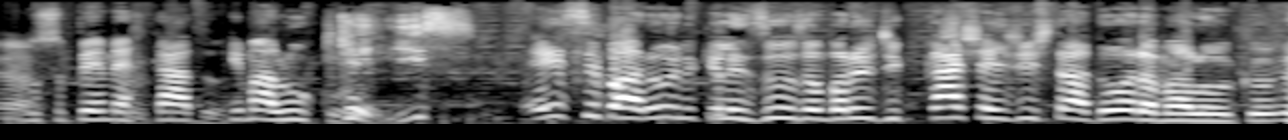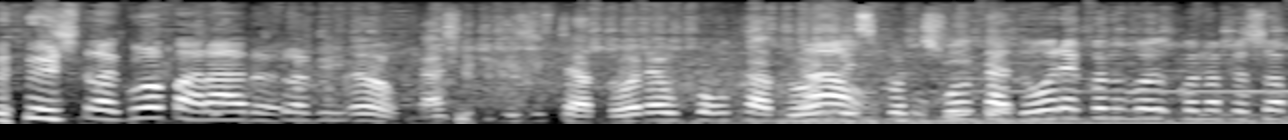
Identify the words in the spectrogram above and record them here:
É. no supermercado. Que maluco. Que isso? Esse barulho que eles usam é um barulho de caixa registradora, maluco. Estragou a parada pra mim. Não, caixa de registrador é o contador Não, do o Spotify. contador é quando, quando a pessoa,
